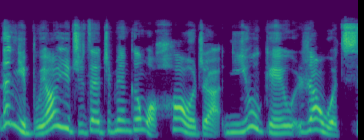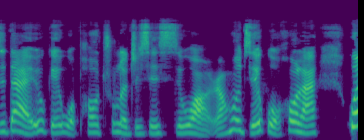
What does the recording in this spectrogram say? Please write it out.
那你不要一直在这边跟我耗着，你又给我让我期待，又给我抛出了这些希望，然后结果后来关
